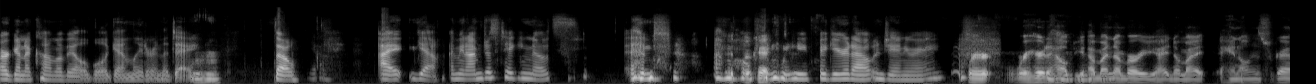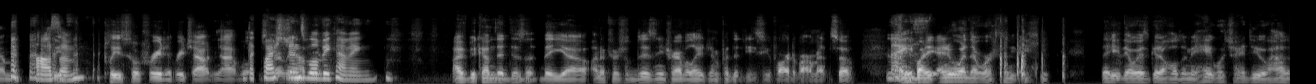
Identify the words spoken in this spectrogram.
are going to come available again later in the day. Mhm. So, Yeah. I yeah, I mean, I'm just taking notes, and I'm It's okay. hoping we figure it out in January. We're we're here to help. You have my number. You know my handle on Instagram. Awesome. Please feel free to reach out, and I will. the questions will you. be coming. I've become the Disney, the uh, unofficial Disney travel agent for the DC Fire Department. So Nice. anybody, anyone that works with me, they, they always get a hold of me. Hey, what should I do? How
